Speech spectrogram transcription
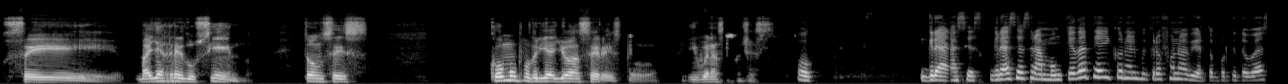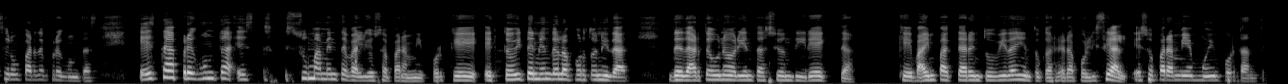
se vaya reduciendo. Entonces, ¿cómo podría yo hacer esto? Y buenas noches. Gracias, gracias Ramón. Quédate ahí con el micrófono abierto porque te voy a hacer un par de preguntas. Esta pregunta es sumamente valiosa para mí porque estoy teniendo la oportunidad de darte una orientación directa que va a impactar en tu vida y en tu carrera policial. Eso para mí es muy importante.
